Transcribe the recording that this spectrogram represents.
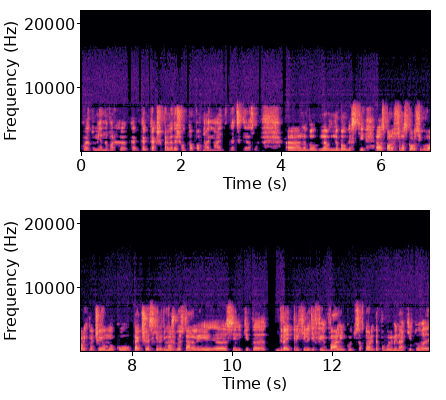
която ми е на върха. Как, как, как ще преведеш on top of my mind, се казва, на, бъл, на, на български? Спомням, че наскоро си говорихме, че имаме около 5-6 хиляди, може би останали сини кита, 2-3 хиляди финвали, които са вторите по големина китове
